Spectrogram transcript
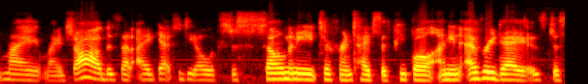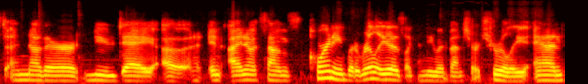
my my job is that I get to deal with just so many different types of people. I mean, every day is just another new day. Uh, and I know it sounds corny, but it really is like a new adventure, truly. And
